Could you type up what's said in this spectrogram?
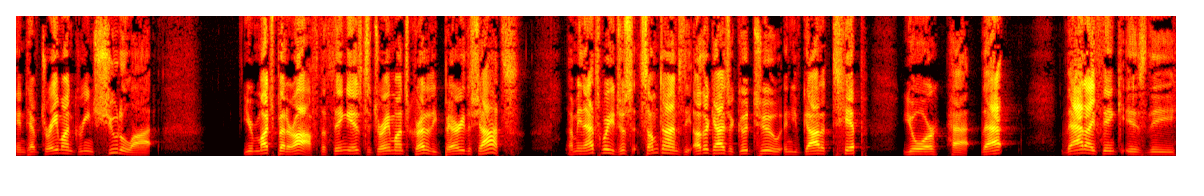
and have Draymond Green shoot a lot, you're much better off. The thing is, to Draymond's credit, he buried the shots. I mean, that's where you just sometimes the other guys are good too, and you've got to tip your hat. That that I think is the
